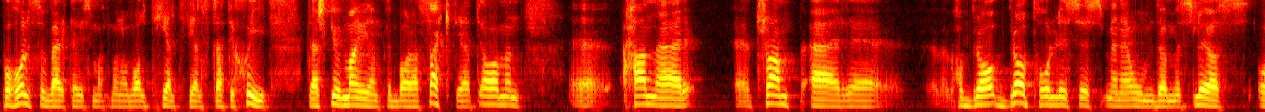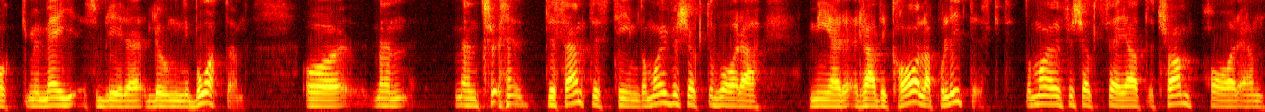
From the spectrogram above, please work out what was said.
på håll så verkar det som att man har valt helt fel strategi. Där skulle man ju egentligen bara sagt det att ja men eh, han är, eh, Trump är eh, har bra, bra policies men är omdömeslös och med mig så blir det lugn i båten. Och, men, men DeSantis team, de har ju försökt att vara mer radikala politiskt. De har ju försökt säga att Trump har en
